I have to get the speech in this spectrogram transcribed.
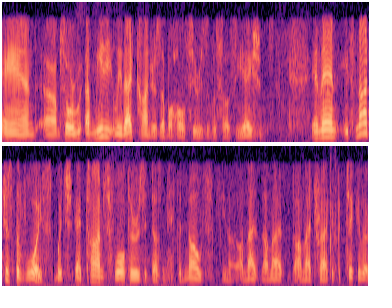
Yeah. and um, so immediately that conjures up a whole series of associations. And then it's not just the voice, which at times falters. It doesn't hit the notes, you know, on that on that on that track in particular.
